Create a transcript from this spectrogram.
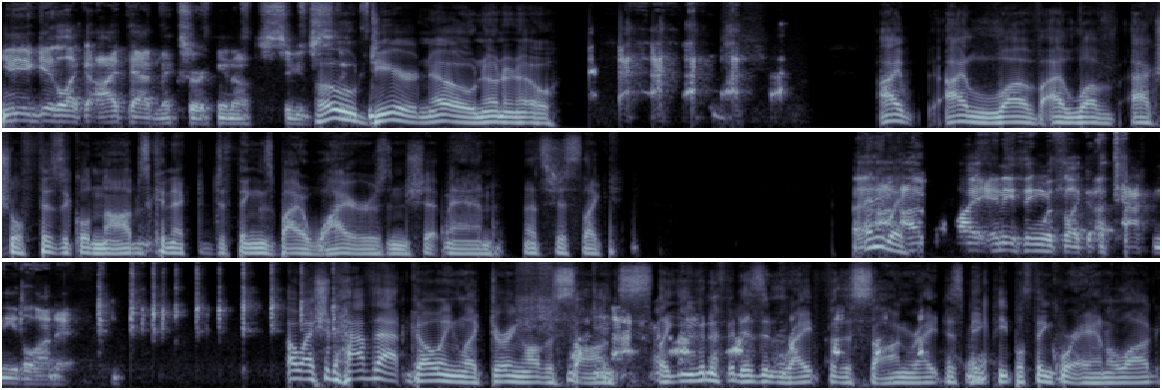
You need to get like an iPad mixer, you know. So you Oh dear, no, no, no, no. I I love I love actual physical knobs connected to things by wires and shit, man. That's just like anyway. I, I buy anything with like a tack needle on it. oh, I should have that going like during all the songs. like even if it isn't right for the song, right? Just make people think we're analog.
